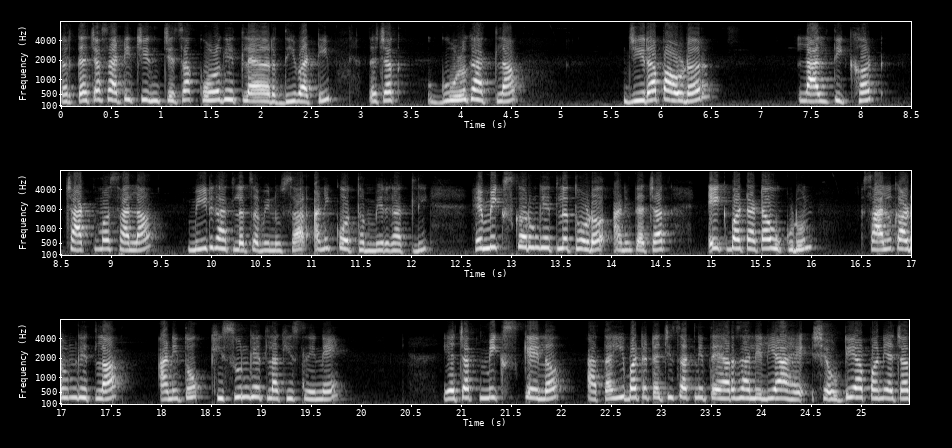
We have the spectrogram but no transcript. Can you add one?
तर त्याच्यासाठी चिंचेचा कोळ घेतला अर्धी वाटी. त्याच्यात गूळ घातला. जिरा पावडर लाल तिखट चाट मसाला मीठ घातलं चवीनुसार आणि कोथिंबीर घातली. हे मिक्स करून घेतलं थोडं आणि त्याच्यात एक बटाटा उकडून साल काढून घेतला आणि तो खिसून घेतला खिसणीने. याच्यात मिक्स केलं. आता ही बटाट्याची चटणी तयार झालेली आहे. शेवटी आपण याच्यात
